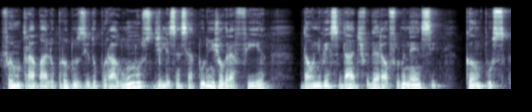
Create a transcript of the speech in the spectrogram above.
foi um trabalho produzido por alunos de licenciatura em Geografia da Universidade Federal Fluminense, campus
